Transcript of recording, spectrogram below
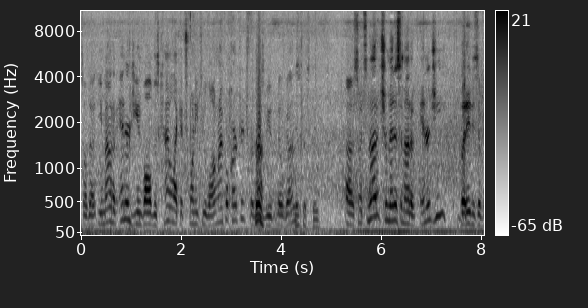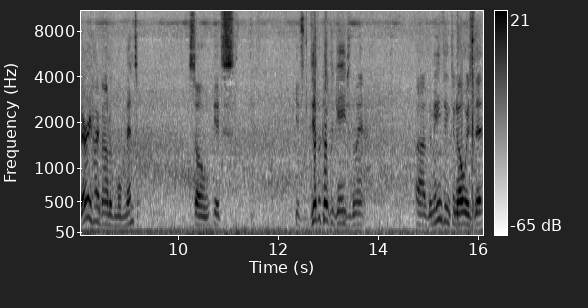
So the, the amount of energy involved is kind of like a 22 long rifle cartridge for those of you that know guns. Interesting. Uh, so it's not a tremendous amount of energy, but it is a very high amount of momentum. So it's it's difficult to gauge the math. Uh, the main thing to know is that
